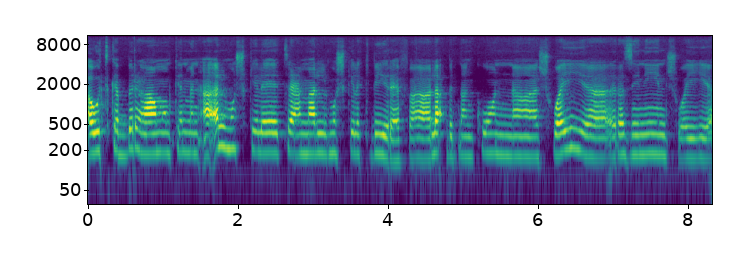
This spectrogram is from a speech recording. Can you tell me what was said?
أو تكبرها ممكن من أقل مشكلة تعمل مشكلة كبيرة. فلا بدنا نكون شوي رزينين شوي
